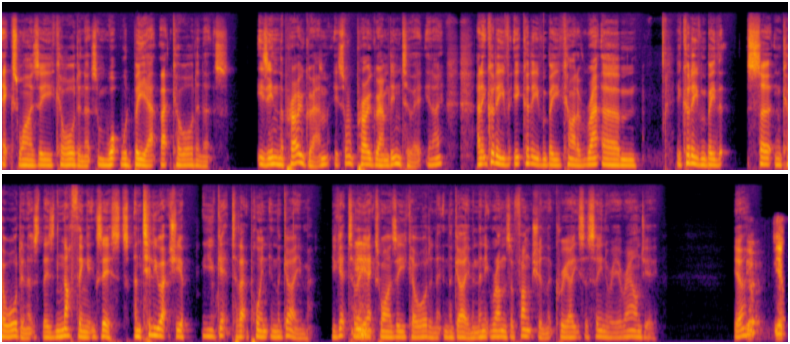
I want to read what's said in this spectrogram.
xyz coordinates and what would be at that coordinates is in the program. It's all programmed into it you know? And it could even it could even be kind of ra- um it could even be that certain coordinates there's nothing exists until you actually you get to that point in the game. You get to the Mm. xyz coordinate in the game and then it runs a function that creates a scenery around you yeah Yep. Yep.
